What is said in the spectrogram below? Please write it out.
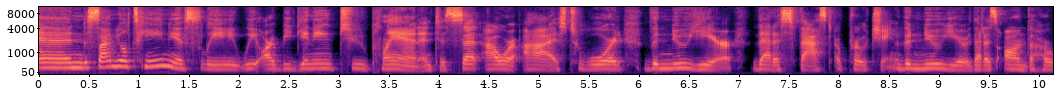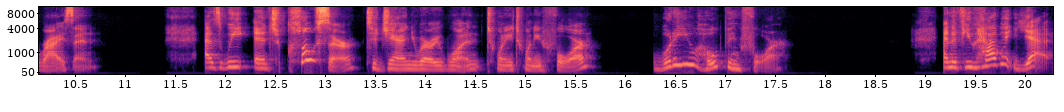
And simultaneously, we are beginning to plan and to set our eyes toward the new year that is fast approaching, the new year that is on the horizon. As we inch closer to January 1, 2024, what are you hoping for? And if you haven't yet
